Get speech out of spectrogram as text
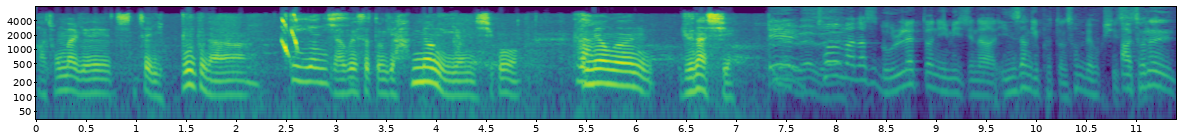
아 정말 얘 진짜 이쁘구나 이현이 씨. 라고 했었던 게 한 명이 이현희 씨고 그다음. 한 명은 유나 씨. 처음 만나서 놀랬던 이미지나 인상 깊었던 선배 혹시 있어요? 아 저는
